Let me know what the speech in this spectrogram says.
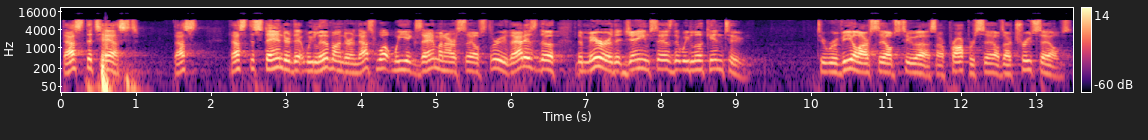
That's the test. That's, that's the standard that we live under, and that's what we examine ourselves through. That is the, the mirror that James says that we look into to reveal ourselves to us, our proper selves, our true selves.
